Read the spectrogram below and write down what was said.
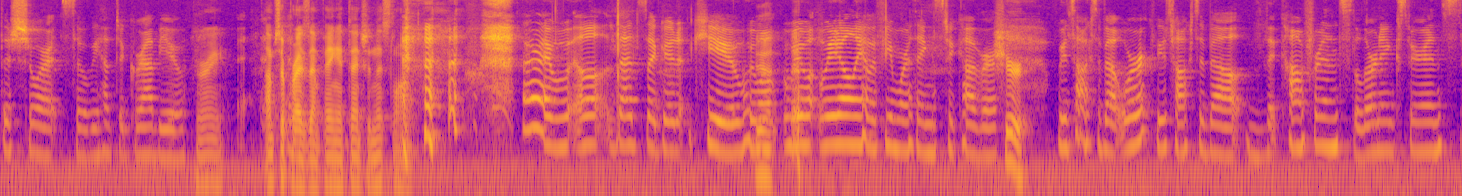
this short, so we have to grab you. Right. I'm surprised I'm paying attention this long. All right. Well, that's a good cue. We, yeah. we, we only have a few more things to cover. Sure. We talked about work. We talked about the conference, the learning experience.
